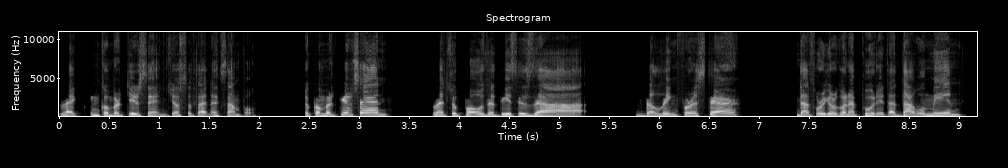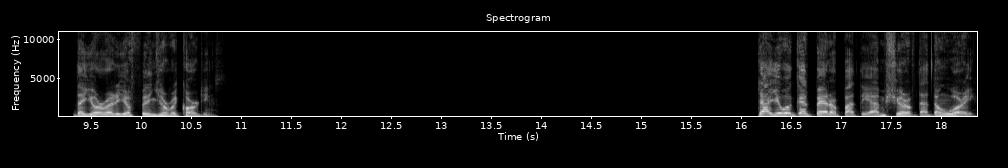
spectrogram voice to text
like in convertirse, just as an example. To convertirse, let's suppose that this is the the link for Esther. That's where you're gonna put it. And that will mean that you're already finished your recordings. Yeah, you will get better, Patty. I'm sure of that. Don't worry.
